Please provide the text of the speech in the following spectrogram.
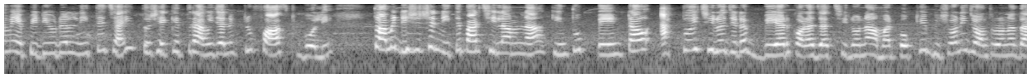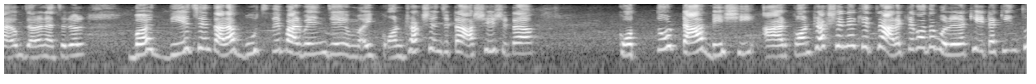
আমি এপিডিউরাল নিতে চাই, তো সেক্ষেত্রে আমি যেন একটু ফাস্ট বলি। তো আমি ডিসিশন নিতে পারছিলাম না, কিন্তু পেনটাও এতই ছিল যেটা বেয়ার করা যাচ্ছিল না আমার পক্ষে। ভীষণই যন্ত্রণাদায়ক যারা ন্যাচারাল বার্থ দিয়েছেন, তারা বুঝতে পারবেন যে, এই কন্ট্রাকশন যেটা আসে, সেটা কতটা বেশি? আর কন্ট্রাকশনের ক্ষেত্রে আরেকটা কথা বলে রাখি, এটা কিন্তু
